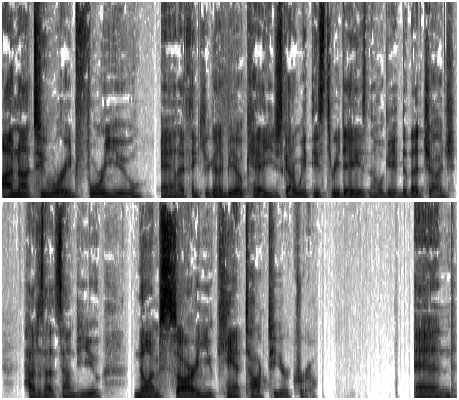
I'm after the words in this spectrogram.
I'm not too worried for you. And I think you're going to be okay. You just got to wait these three days and then we'll get you to that judge. How does that sound to you? No, I'm sorry. You can't talk to your crew. And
